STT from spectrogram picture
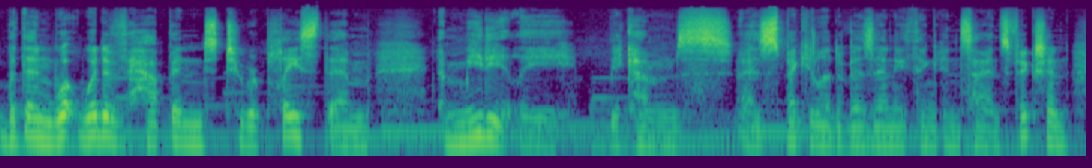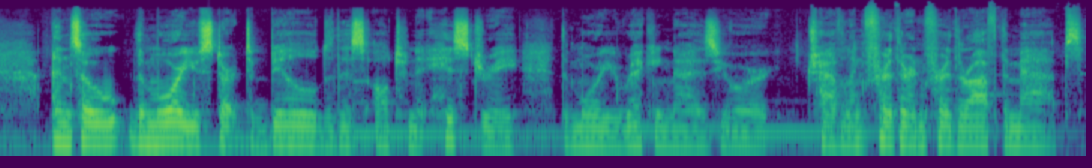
But then what would have happened to replace them immediately becomes as speculative as anything in science fiction. And so the more you start to build this alternate history, the more you recognize you're traveling further and further off the maps.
